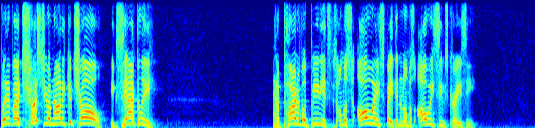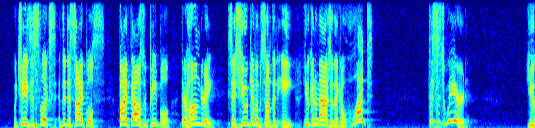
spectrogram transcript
But if I trust you, I'm not in control. Exactly. And a part of obedience is almost always faith, and it almost always seems crazy. When Jesus looks at the disciples, 5,000 people, they're hungry. He says, You give them something to eat. You can imagine they go, What? This is weird. You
